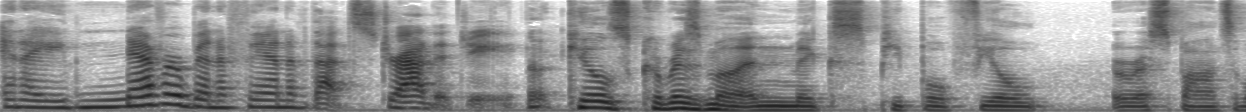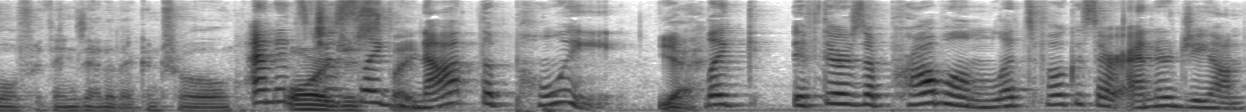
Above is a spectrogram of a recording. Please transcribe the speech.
And I've never been a fan of that strategy. It kills charisma and makes people feel responsible for things out of their control. And it's Or just, like, not the point. Yeah. Like if there's a problem, let's focus our energy on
